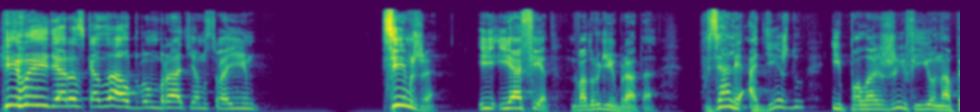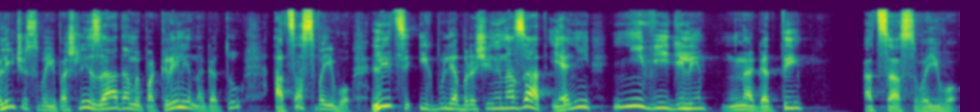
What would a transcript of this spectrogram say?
и, выйдя, рассказал двум братьям своим. Сим же и Иофет, два других брата, взяли одежду и, положив ее на плечи свои, пошли задом и покрыли наготу отца своего. Лица их были обращены назад, и они не видели наготы отца своего.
